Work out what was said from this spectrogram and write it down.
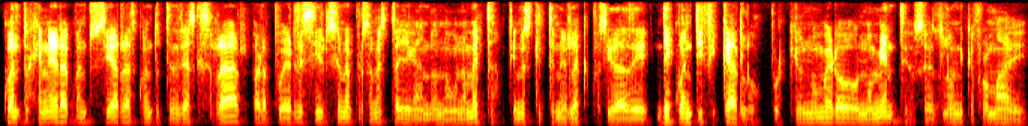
cuánto genera cuánto cierras cuánto tendrías que cerrar para poder decir si una persona está llegando a una meta. Tienes que tener la capacidad de de, cuantificarlo, porque un número no miente, o sea, es la única forma de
